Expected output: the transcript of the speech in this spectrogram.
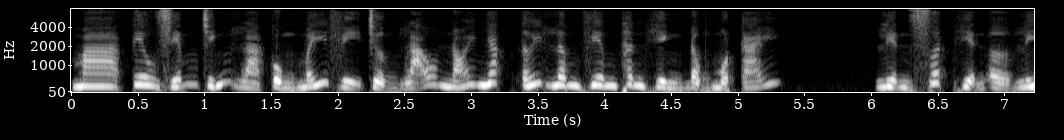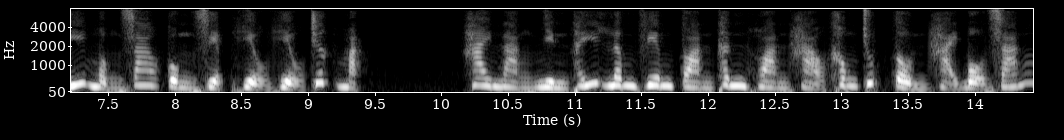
Mà tiêu diễm chính là cùng mấy vị trưởng lão nói nhắc tới lâm viêm thân hình động một cái. liền xuất hiện ở Lý Mộng Giao cùng Diệp Hiểu Hiểu trước mặt. Hai nàng nhìn thấy lâm viêm toàn thân hoàn hảo không chút tổn hại bộ dáng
